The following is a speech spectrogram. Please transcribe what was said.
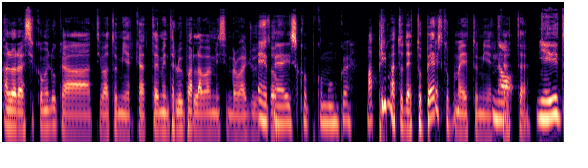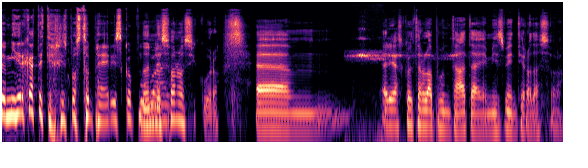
allora, siccome Luca ha attivato Meerkat, mentre lui parlava mi sembrava giusto. È Periscope comunque. Ma prima ti ho detto Periscope mi hai detto Meerkat? No, mi hai detto Meerkat e ti ho risposto Periscope. Non ne sono sicuro. Ehm, riascolterò la puntata e mi smentirò da solo.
